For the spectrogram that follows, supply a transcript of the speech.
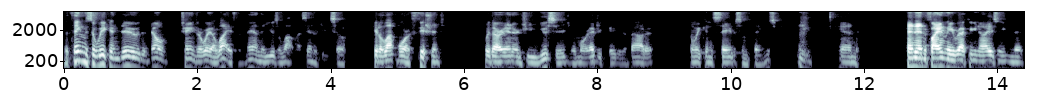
The things that we can do that don't change our way of life, but man, they use a lot less energy. So get a lot more efficient with our energy usage and more educated about it. And we can save some things. and and then finally recognizing that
